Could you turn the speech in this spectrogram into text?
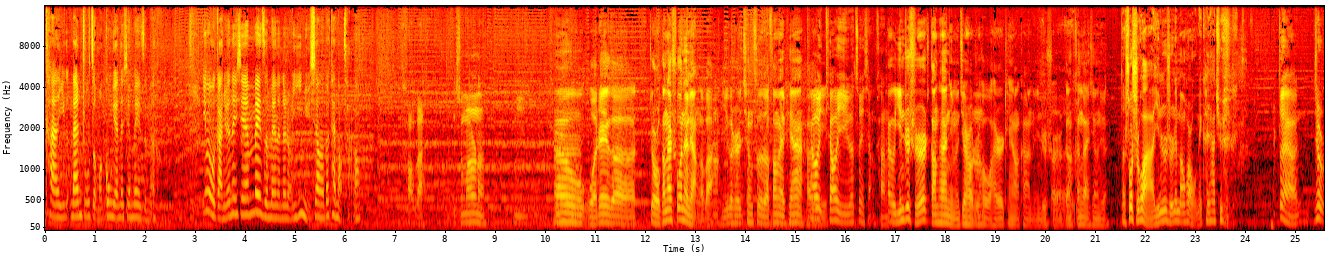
看一个男主怎么攻略那些妹子们。因为我感觉那些妹子们的那种以女向的都太脑残了。好吧，那熊猫呢？你呃，我这个就是我刚才说那两个吧，一个是青次的番外篇，还有挑挑一个最想看的，还有银之石。刚才你们介绍之后，我还是挺想看的银之石，跟很感兴趣。但说实话啊，银之石那漫画我没看下去。对啊，就是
